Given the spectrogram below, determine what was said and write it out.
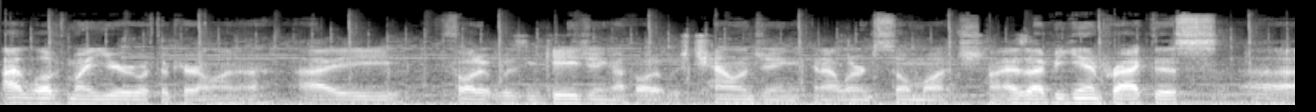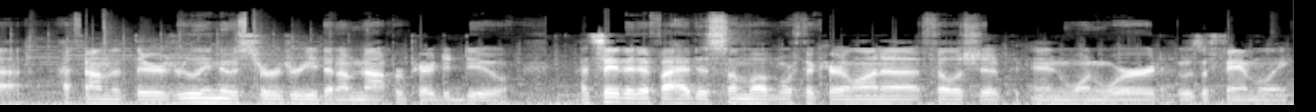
I loved my year with OrthoCarolina. I thought it was engaging, I thought it was challenging, and I learned so much. As I began practice, uh, I found that there's really no surgery that I'm not prepared to do. I'd say that if I had to sum up OrthoCarolina Fellowship in one word, it was a family.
